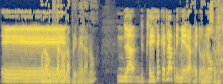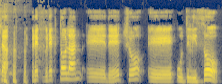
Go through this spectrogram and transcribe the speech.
Eh, o la única, no, la primera, ¿no? La, se dice que es la primera, pero no. Eso. O sea, Greg, Greg Tolan, eh, de hecho, eh, utilizó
